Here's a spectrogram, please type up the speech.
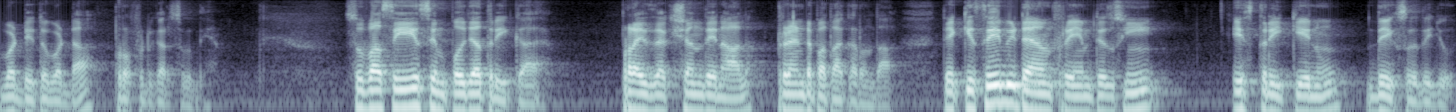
ਵੱਡੇ ਤੋਂ ਵੱਡਾ ਪ੍ਰੋਫਿਟ ਕਰ ਸਕਦੇ ਹਾਂ। ਸੋ ਬਸ ਇਹ ਸਿੰਪਲ ਜਿਹਾ ਤਰੀਕਾ ਹੈ। ਪ੍ਰਾਈਸ ਐਕਸ਼ਨ ਦੇ ਨਾਲ ਟ੍ਰੈਂਡ ਪਤਾ ਕਰਨ ਦਾ। ਤੇ ਕਿਸੇ ਵੀ ਟਾਈਮ ਫਰੇਮ ਤੇ ਤੁਸੀਂ ਇਸ ਤਰੀਕੇ ਨੂੰ ਦੇਖ ਸਕਦੇ ਜੋ।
